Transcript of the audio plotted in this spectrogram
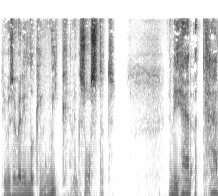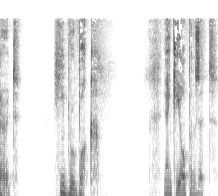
He was already looking weak and exhausted and he had a tattered Hebrew book. Yankee opens it.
